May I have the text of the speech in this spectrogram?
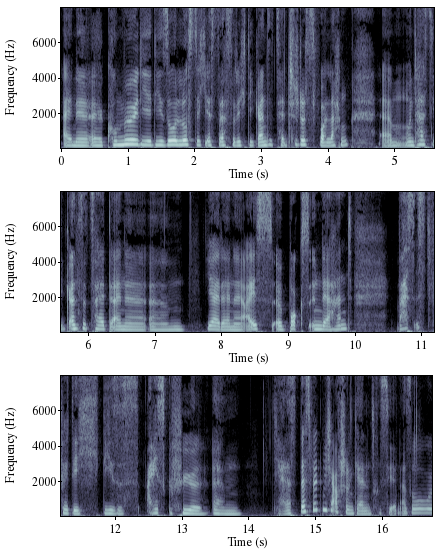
eine äh, Komödie, die so lustig ist, dass du dich die ganze Zeit schüttelst vor Lachen ähm, und hast die ganze Zeit deine ähm, ja, deine Eisbox in der Hand. Was ist für dich dieses Eisgefühl? Ähm, ja, das, das wird mich auch schon gerne interessieren. Also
